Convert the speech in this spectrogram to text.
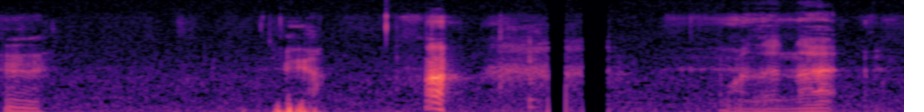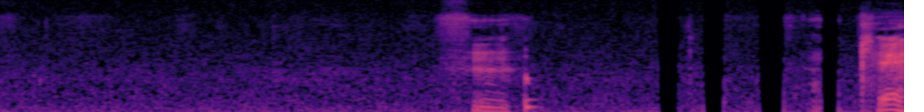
Hmm. Yeah. Huh. More than that. Hmm. Okay.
